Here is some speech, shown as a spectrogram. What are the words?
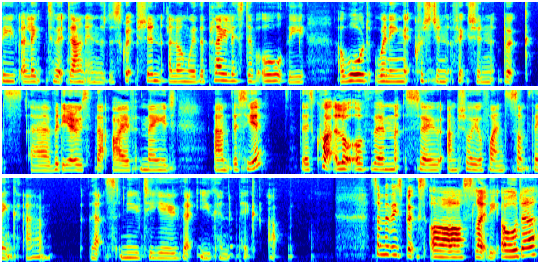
leave a link to it down in the description, along with a playlist of all the award winning Christian fiction books uh, videos that I've made um, this year. There's quite a lot of them, so I'm sure you'll find something um, that's new to you that you can pick up. Some of these books are slightly older,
